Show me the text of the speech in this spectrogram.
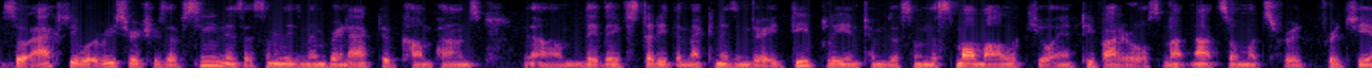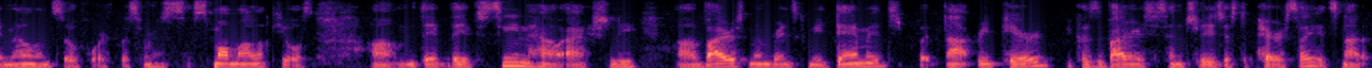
so actually, what researchers have seen is that some of these membrane active compounds, um, they, they've studied the mechanism very deeply in terms of some of the small molecule antivirals, not not so much for for GML and so forth, but some small molecules. Um, they, they've seen how actually uh, virus membranes can be damaged but not repaired because the virus essentially is just a parasite. It's not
